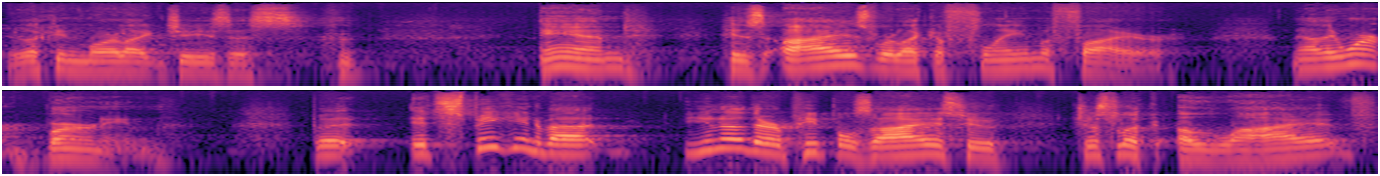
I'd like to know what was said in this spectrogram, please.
You're looking more like Jesus. and his eyes were like a flame of fire. Now, they weren't burning, but it's speaking about, you know, there are people's eyes who just look alive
